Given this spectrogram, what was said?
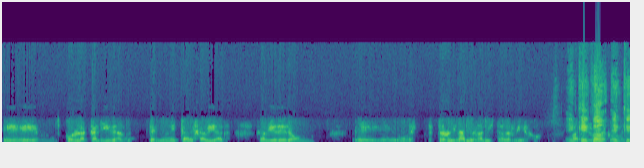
eh, con la calidad técnica de Javier. Javier era un eh, un extraordinario analista de riesgo. ¿En qué, en qué,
